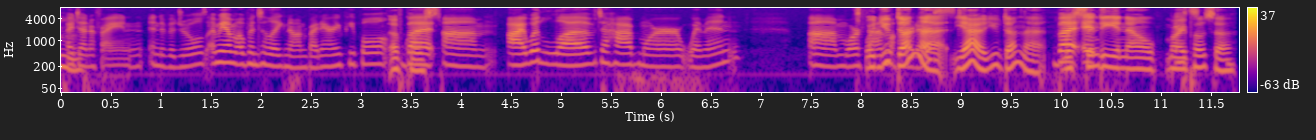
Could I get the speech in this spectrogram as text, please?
Mhm. identifying individuals. I mean, I'm open to like non-binary people, Of but course. um, I would love to have more women, um, more. Well, you've done artists. that. Yeah, you've done that But with Cindy and now Mariposa.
